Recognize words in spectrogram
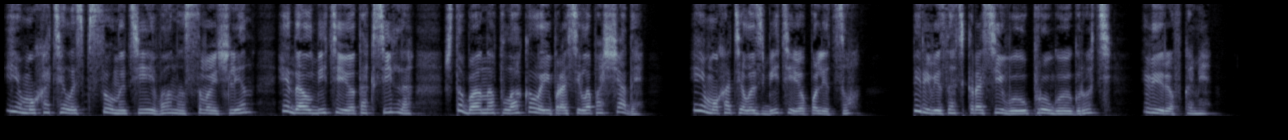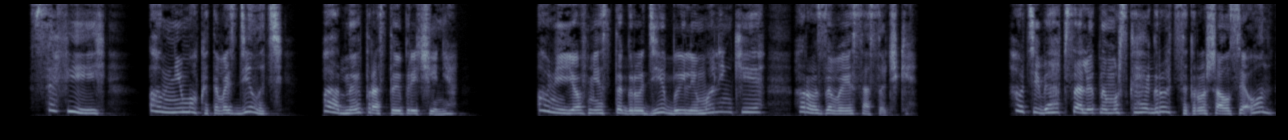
Ему хотелось всунуть ей в анус свой член и долбить ее так сильно, чтобы она плакала и просила пощады. Ему хотелось бить ее по лицу перевязать красивую упругую грудь веревками. С Софией он не мог этого сделать по одной простой причине. У нее вместо груди были маленькие розовые сосочки. «У тебя абсолютно мужская грудь», — сокрушался он,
